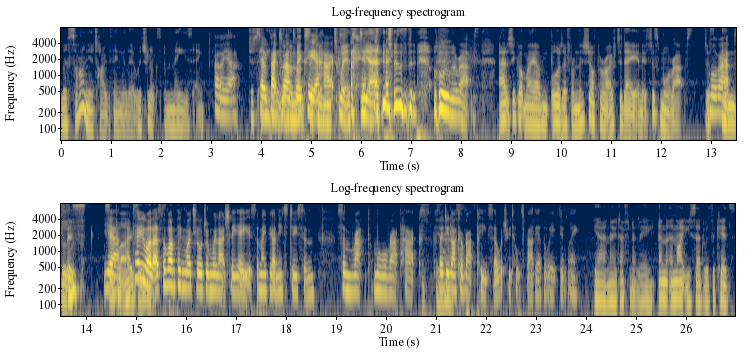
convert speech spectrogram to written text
lasagna type thing with it, which looks amazing. Oh yeah, Just So back to with our a tortilla Mexican hacks. twist, yeah. just all the wraps. I actually got my um order from the shop arrived today, and it's just more wraps, just More wraps. endless. Yeah, I tell you what, wraps. that's the one thing my children will actually eat. So maybe I need to do some some wrap more wrap hacks because they do like a wrap pizza, which we talked about the other week, didn't we? Yeah, no, definitely. And and like you said with the kids,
